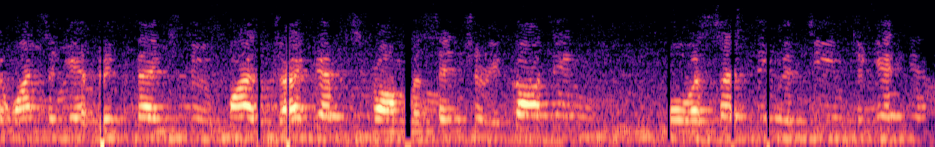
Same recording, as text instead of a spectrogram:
Once again, big thanks to Five Jacobs from Century Karting for assisting the team to get here.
